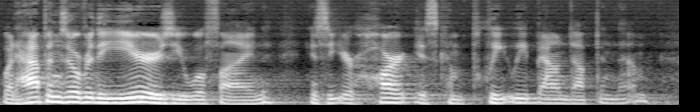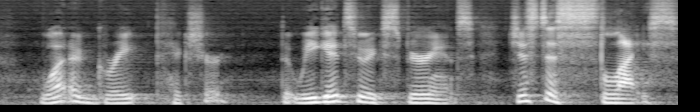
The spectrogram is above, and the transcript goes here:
What happens over the years, you will find, is that your heart is completely bound up in them. What a great picture that we get to experience just a slice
